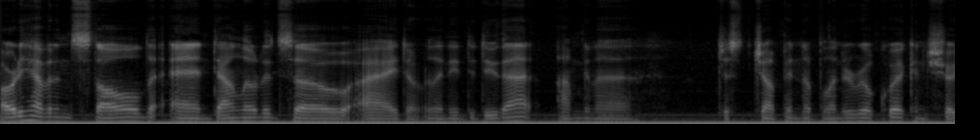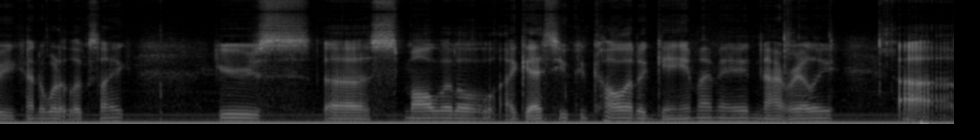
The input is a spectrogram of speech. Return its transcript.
already have it installed and downloaded so I don't really need to do that. I'm gonna just jump into Blender real quick and show you kind of what it looks like. Here's a small little, I guess you could call it a game I made, not really. Uh,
